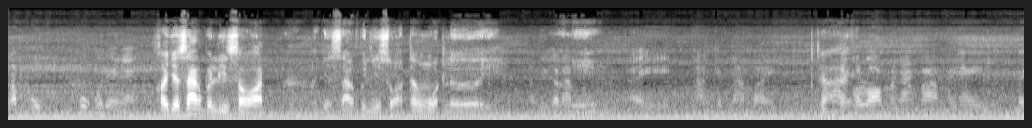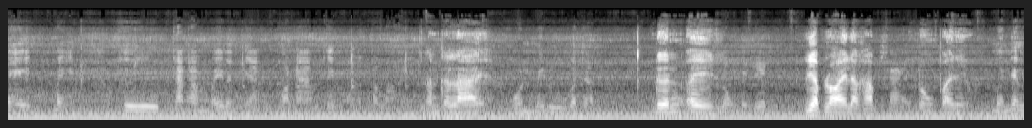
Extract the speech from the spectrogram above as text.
แล้วปลูกปลูกไว้ได้ไงเขาจะสร้างเป็นรีสอร์ทเขาจะสร้างเป็นรีสอร์ททั้งหมดเลย อันนี้ก็อันนี้ทำไอ้อ่างเก็บน้ำไว้ใช่แต่เขาล้อมมานะว่าไม่ให้ไม่ให้ไม่ให้คือถ้าทำไว้แบบเนี้ยพอน้ำเต็มมันอันตรายอันตรายคนไม่รู้ก็จะ เดินไปลงไปเล่นเรียบร้อยแล้วครับ ใช่ลงไปเนี่ยเหมือนอย่าง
